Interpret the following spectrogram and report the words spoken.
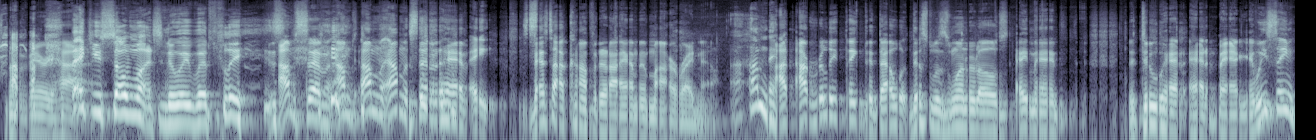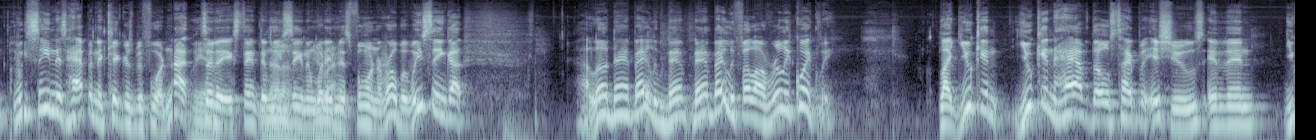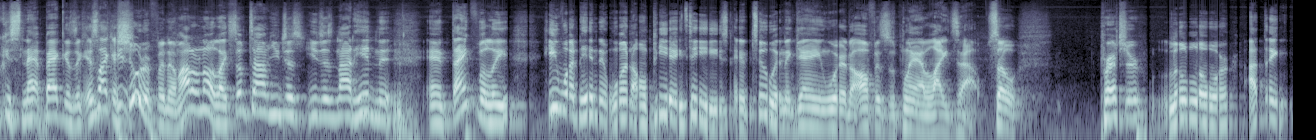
not very high. Thank you so much, Newy. But please, I'm seven. I'm I'm I'm a seven and a half, eight. That's how confident I am in Maher right now. I'm there. I, I really think that that was, this was one of those. Hey man, the dude had had a bad game. We seen we seen this happen to kickers before, not oh, Yeah. to the extent that No, we've seen them where right. they missed four in a row, but we've seen guys. I love Dan Bailey. Dan, Dan Bailey fell off really quickly. Like you can you can have those type of issues and then you can snap back as a, it's like a shooter for them. I don't know. Like sometimes you just you just not hitting it. And thankfully he wasn't hitting it one on PATs and two in the game where the offense was playing lights out. So pressure a little lower. I think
